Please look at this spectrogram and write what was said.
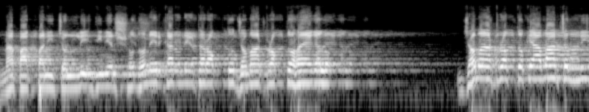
নাপাক পানি চল্লিশ দিনের শোধনের কারণে ওটা রক্ত, জমাট রক্ত হয়ে গেল। জমাট রক্তকে আবার চল্লিশ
